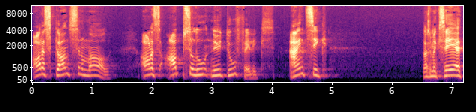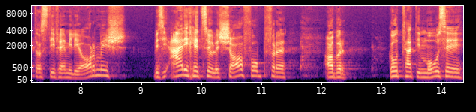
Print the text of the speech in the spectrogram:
Alles ganz normal. Alles absolut nichts Auffälliges. Einzig, dass man sieht, dass die Familie arm ist, wie sie eigentlich jetzt Schaf opfern aber Gott hat im Mose,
